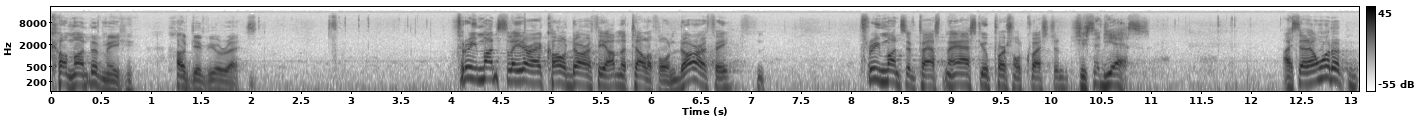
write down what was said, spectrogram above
Come unto me, I'll give you rest. Three months later, I called Dorothy on the telephone. Dorothy, Three months have passed. May I ask you a personal question? She said, Yes. I said, I want to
